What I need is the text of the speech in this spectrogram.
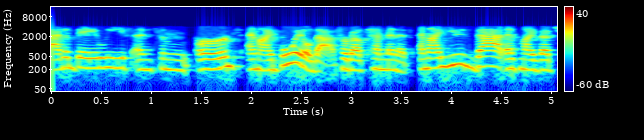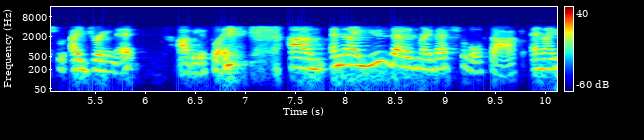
add a bay leaf and some herbs, and I boil that for about 10 minutes. And I use that as my vegetable, I drain it, obviously. Um, and then I use that as my vegetable stock. And I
